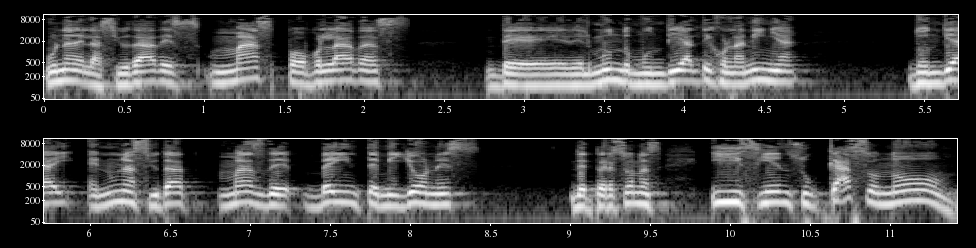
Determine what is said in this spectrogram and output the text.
una de las ciudades más pobladas de- del mundo mundial, dijo la niña, donde hay en una ciudad más de 20 millones de personas, y si en su caso no,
